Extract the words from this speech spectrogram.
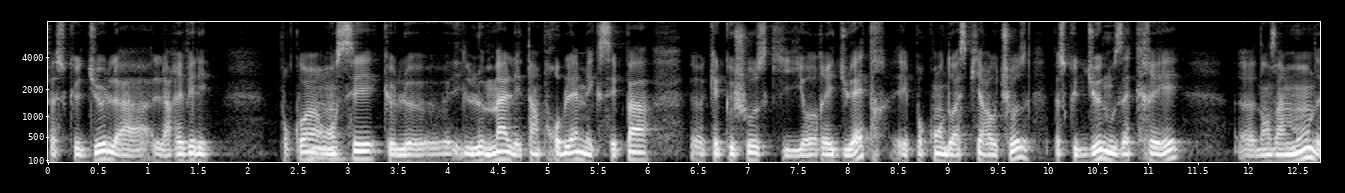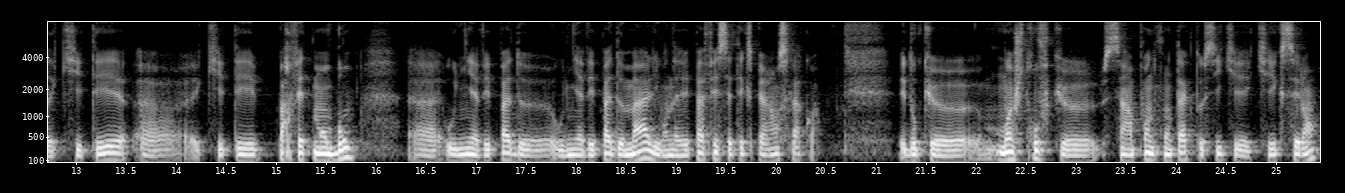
Parce que Dieu l'a révélé. Pourquoi mmh. on sait que le, le, mal est un problème et que c'est pas euh, quelque chose qui aurait dû être Et pourquoi on doit aspirer à autre chose? Parce que Dieu nous a créés euh, dans un monde qui était, euh, qui était parfaitement bon, où il n'y avait pas de, où il n'y avait pas de mal et on n'avait pas fait cette expérience là, quoi. Et donc, moi, je trouve que c'est un point de contact aussi qui est, qui est excellent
